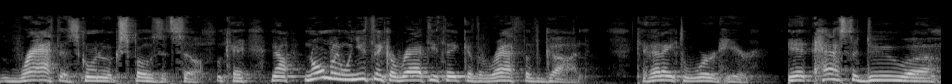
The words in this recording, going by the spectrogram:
wrath is going to expose itself. Okay. Now, normally when you think of wrath, you think of the wrath of God. Okay. That ain't the word here. It has to do, uh,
